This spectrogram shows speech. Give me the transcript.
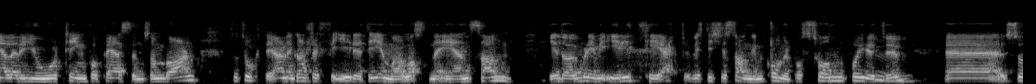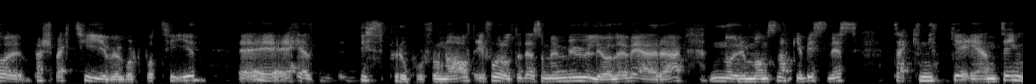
eller gjorde ting på PC-en som barn, så tok det gjerne kanskje fire timer å laste ned én sang. I dag blir vi irritert hvis ikke sangen kommer på sånn på YouTube. Mm. Uh, så perspektivet vårt på tid eh, er helt disproporsjonalt i forhold til det som er mulig å levere når man snakker business. Teknikk er én ting.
